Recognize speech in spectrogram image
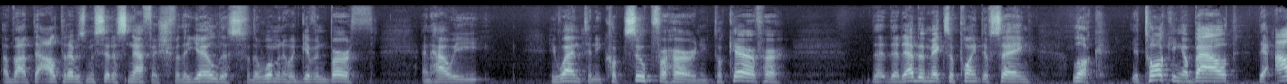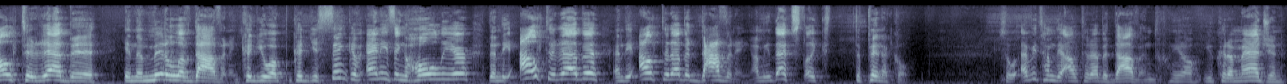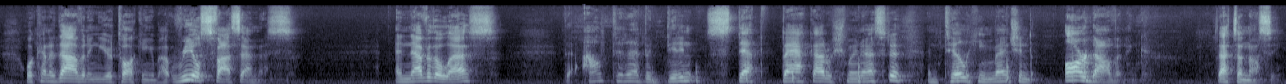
about the Alter Rebbe's Mesiras Nefesh for the Yeldis, for the woman who had given birth, and how he, he went and he cooked soup for her and he took care of her. The, the Rebbe makes a point of saying, look, you're talking about the Alter Rebbe in the middle of davening. Could you, could you think of anything holier than the Alter Rebbe and the Alter Rebbe davening? I mean, that's like the pinnacle. So every time the Alter Rebbe davened, you know, you could imagine what kind of davening you're talking about. Real Sfas Emes. And nevertheless, the Alter Rebbe didn't step back out of Esrei until he mentioned our davening. That's a nasi.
